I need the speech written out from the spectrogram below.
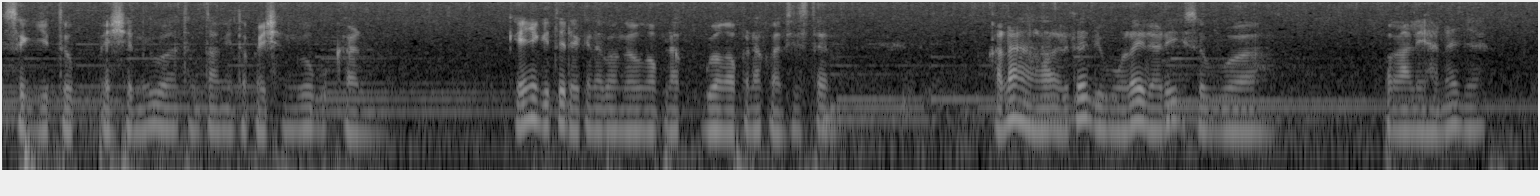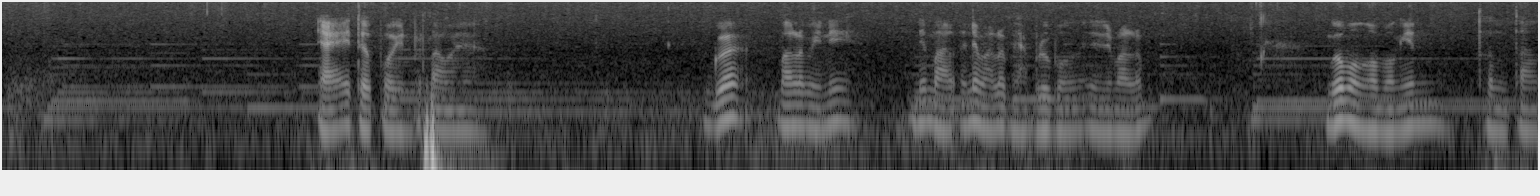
segitu passion gue tentang itu passion gue bukan. Kayaknya gitu deh kenapa nggak nggak pernah gue nggak pernah konsisten. Karena hal-hal itu dimulai dari sebuah pengalihan aja. Ya itu poin pertamanya. Gue malam ini ini mal ini malam ya berhubung ini malam. Gue mau ngomongin tentang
